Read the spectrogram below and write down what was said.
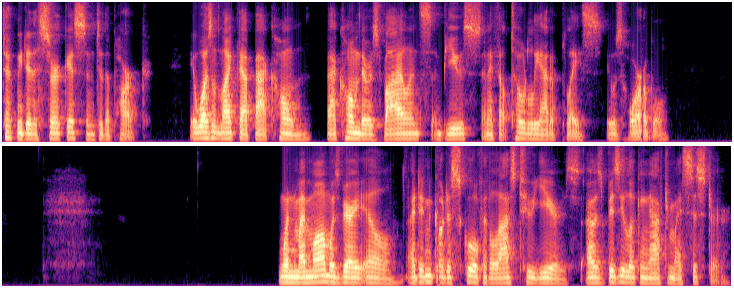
took me to the circus and to the park. It wasn't like that back home. Back home, there was violence, abuse, and I felt totally out of place. It was horrible. When my mom was very ill, I didn't go to school for the last two years. I was busy looking after my sister,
